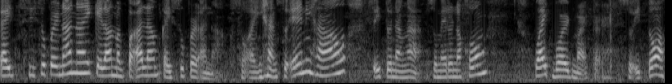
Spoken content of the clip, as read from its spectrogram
Kahit si super nanay, kailangan magpaalam kay super anak. So, ayan. So, anyhow, so ito na nga. So, meron akong whiteboard marker. So, ito.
